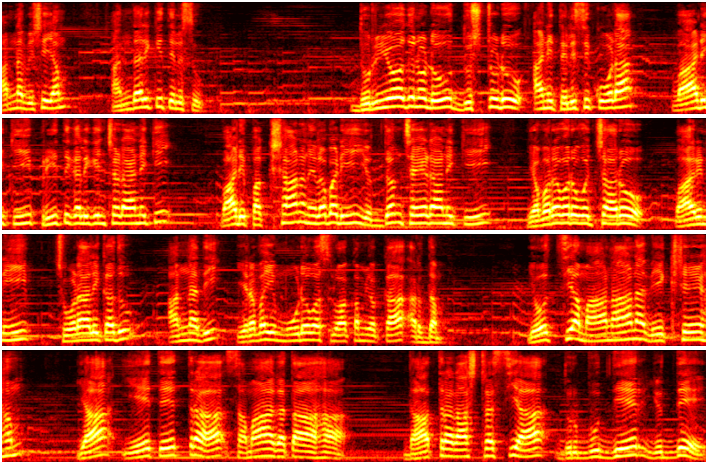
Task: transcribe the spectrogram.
అన్న విషయం అందరికీ తెలుసు. దుర్యోధనుడు దుష్టుడు అని తెలిసి కూడా వాడికి ప్రీతి కలిగించడానికి వాడి పక్షాన నిలబడి యుద్ధం చేయడానికి ఎవరెవరు వచ్చారో వారిని చూడాలి కదూ అన్నది ఇరవై మూడవ శ్లోకం యొక్క అర్థం. యోత్స్యమానాన వేక్షేహం యా ఏతేత్ర సమాగతా. దాత్రరాష్ట్రస్య దుర్బుద్ధేర్యుద్ధే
